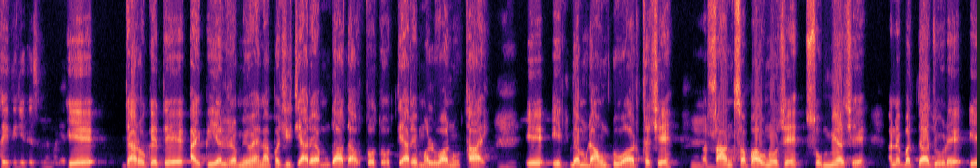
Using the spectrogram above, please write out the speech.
થઈ હતી જે તે સમય મળ્યા એ ધારો કે તે આઈપીએલ રમ્યો એના પછી જ્યારે અમદાવાદ આવતો હતો ત્યારે મળવાનું થાય. એ એકદમ ડાઉન ટુ અર્થ છે. શાંત સ્વભાવનો છે સૌમ્ય છે. અને બધા જોડે એ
